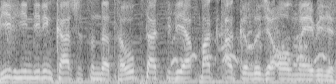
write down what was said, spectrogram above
Bir hindinin karşısında tavuk taklidi yapmak akıllıca olmayabilir.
